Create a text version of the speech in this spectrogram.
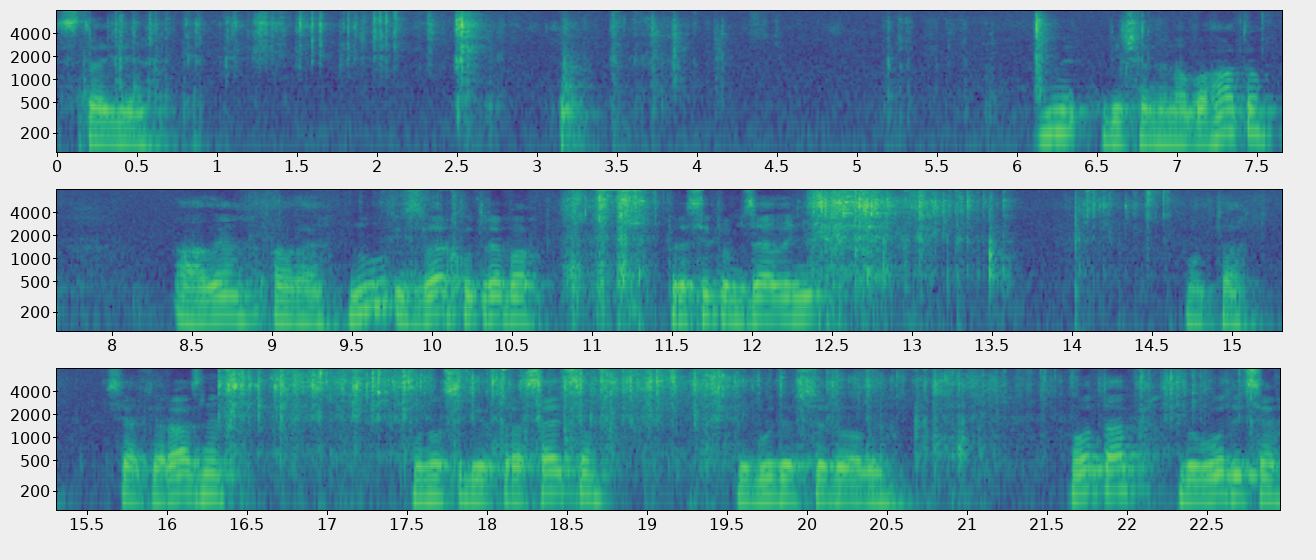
стає. Ну, Більше не набагато. Але, але. Ну і зверху треба присипемо зелені. Отак. Всяке разне. Воно собі втрасеться і буде все добре. Отак доводиться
